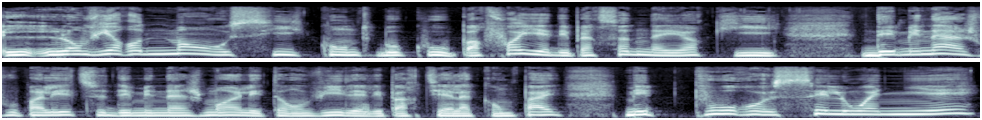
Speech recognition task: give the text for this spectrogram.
L'environnement aussi compte beaucoup. Parfois, il y a des personnes d'ailleurs qui déménagent. Vous parliez de ce déménagement, elle était en ville, elle est partie à la campagne. Mais pour euh, s'éloigner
